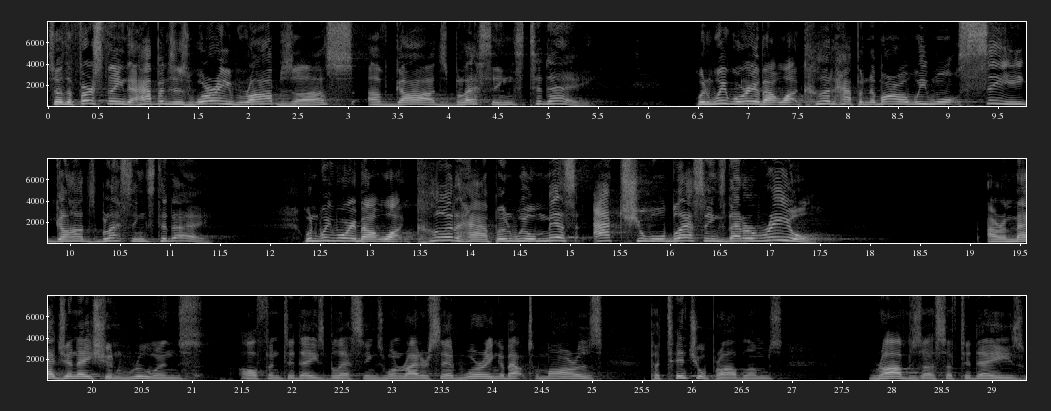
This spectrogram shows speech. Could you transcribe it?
So, the first thing that happens is worry robs us of God's blessings today. When we worry about what could happen tomorrow, we won't see God's blessings today. When we worry about what could happen, we'll miss actual blessings that are real. Our imagination ruins often today's blessings. One writer said, worrying about tomorrow's potential problems robs us of today's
